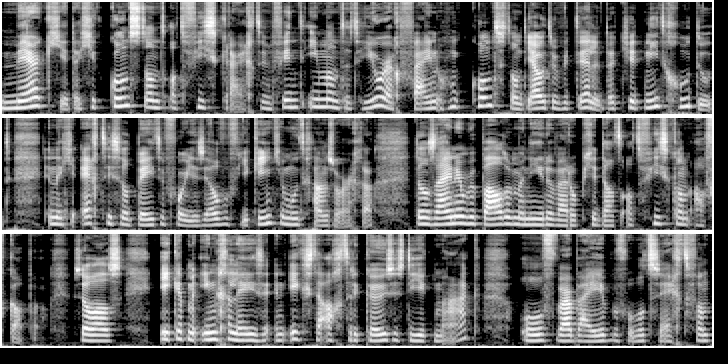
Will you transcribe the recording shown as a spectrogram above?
merk je dat je constant advies krijgt en vindt iemand het heel erg fijn om constant jou te vertellen dat je het niet goed doet en dat je echt eens wat beter voor jezelf of je kindje moet gaan zorgen, dan zijn er bepaalde manieren waarop je dat advies kan afkappen. Zoals ik heb me ingelezen en ik sta achter de keuzes die ik maak, of waarbij je bijvoorbeeld zegt van,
